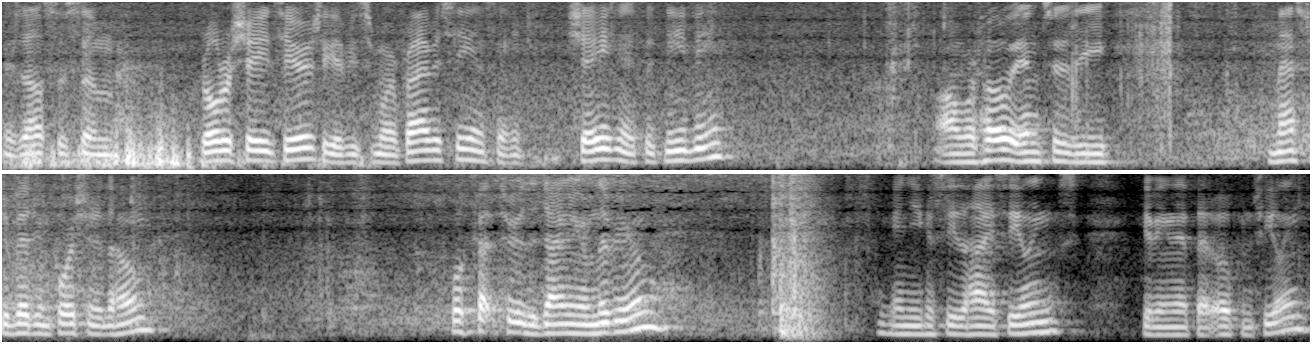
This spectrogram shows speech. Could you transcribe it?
There's also some roller shades here to give you some more privacy and some shade if it need be. Onward ho into the master bedroom portion of the home. We'll cut through the dining room, living room. Again, you can see the high ceilings, giving it that open feeling.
